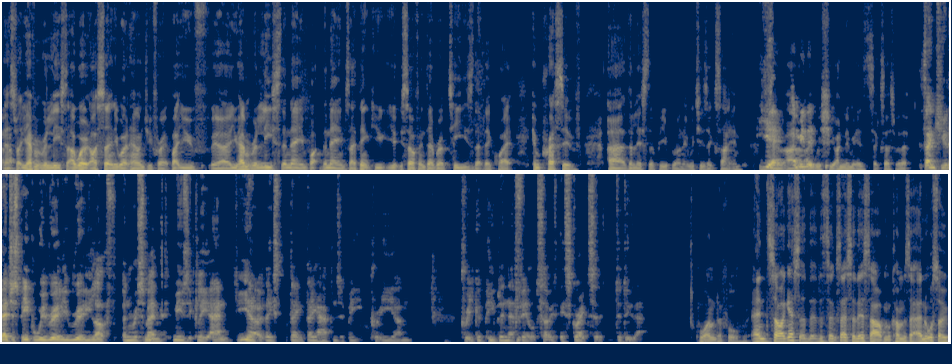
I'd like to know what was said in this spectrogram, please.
That's right. You haven't released. I won't. I certainly won't hound you for it. But you've uh, you haven't released the name, but the names. I think you, you yourself and Deborah have teased that they're quite impressive uh, the list of people on it, which is exciting. Yeah, so, uh, I mean, I it, wish you unlimited success with it. Thank you. They're just people we really, really love and respect mm. musically, and you know, they they they happen to be pretty um pretty good people in their field. So it's great to to do that. Wonderful. And so I guess the, the, success of this album comes at, and also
